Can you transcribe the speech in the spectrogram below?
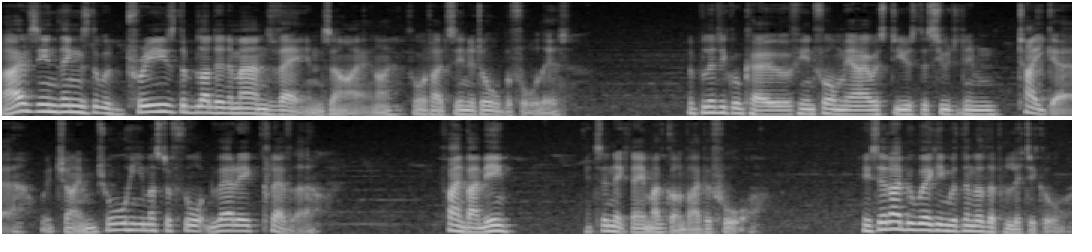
I've seen things that would freeze the blood in a man's veins, aye, and I thought I'd seen it all before this. The political cove, he informed me I was to use the pseudonym Tiger, which I'm sure he must have thought very clever. Fine by me. It's a nickname I've gone by before. He said I'd be working with another political,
